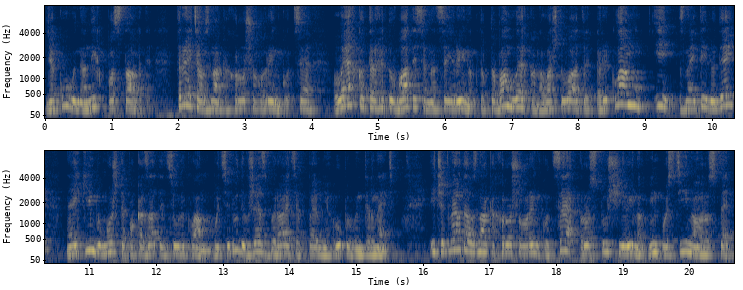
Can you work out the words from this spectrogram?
яку ви на них поставите. Третя ознака хорошого ринку це легко таргетуватися на цей ринок. Тобто вам легко налаштувати рекламу і знайти людей, на яким ви можете показати цю рекламу, бо ці люди вже збираються в певні групи в інтернеті. І четверта ознака хорошого ринку це ростущий ринок. Він постійно росте.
